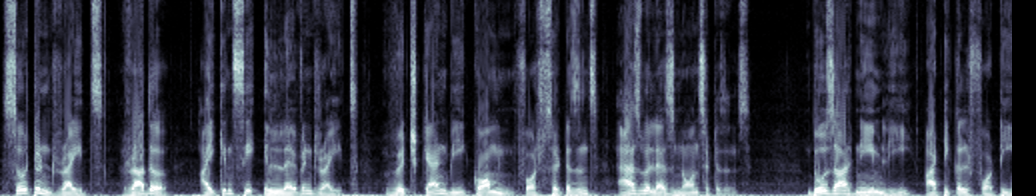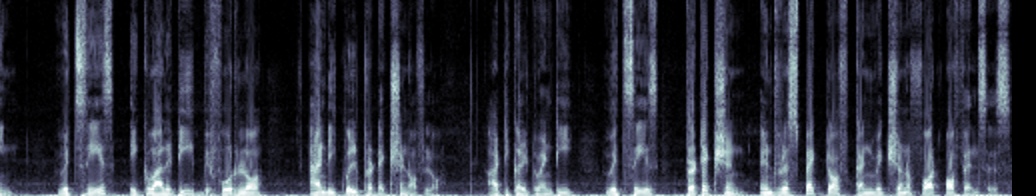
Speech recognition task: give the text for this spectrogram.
certain rights, rather, I can say 11 rights, which can be common for citizens as well as non citizens. Those are namely Article 14, which says equality before law and equal protection of law. Article 20, which says protection in respect of conviction for offences.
